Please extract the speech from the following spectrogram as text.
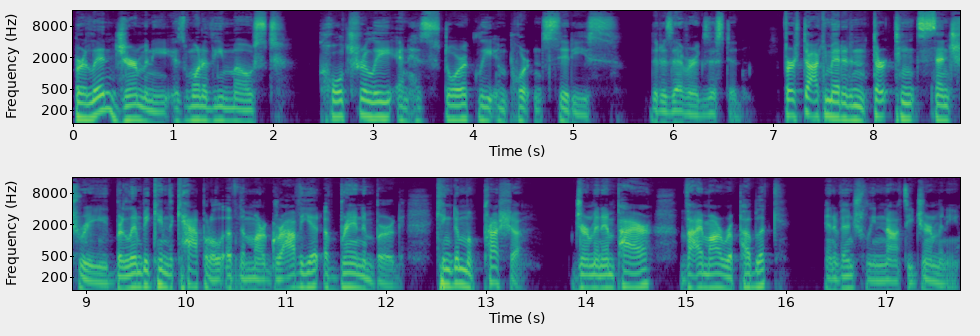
Berlin, Germany is one of the most culturally and historically important cities that has ever existed. First documented in the 13th century, Berlin became the capital of the Margraviate of Brandenburg, Kingdom of Prussia, German Empire, Weimar Republic, and eventually Nazi Germany.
